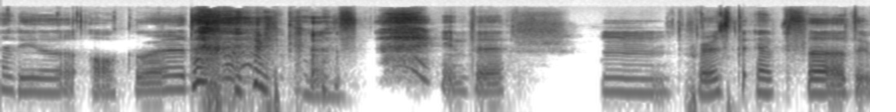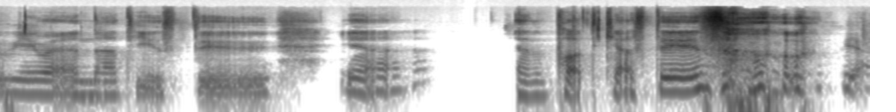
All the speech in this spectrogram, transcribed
a little awkward because in the mm, first episode we were not used to yeah and podcasting so yeah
